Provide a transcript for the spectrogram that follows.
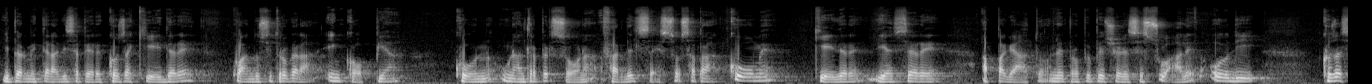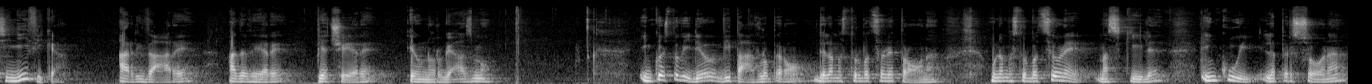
gli permetterà di sapere cosa chiedere quando si troverà in coppia con un'altra persona a fare del sesso, saprà come chiedere di essere appagato nel proprio piacere sessuale o di cosa significa arrivare ad avere piacere e un orgasmo. In questo video vi parlo però della masturbazione prona, una masturbazione maschile in cui la persona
